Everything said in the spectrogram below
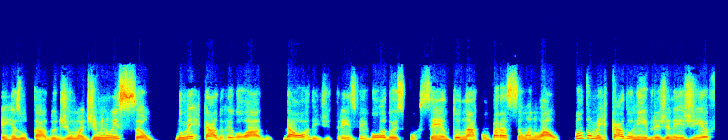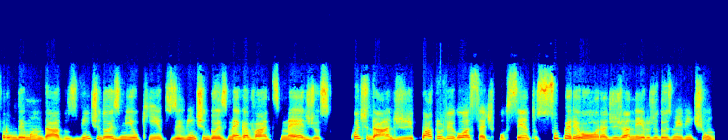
é resultado de uma diminuição do mercado regulado, da ordem de 3,2% na comparação anual. Quanto ao mercado livre de energia, foram demandados 22.522 megawatts médios, quantidade de 4,7% superior à de janeiro de 2021.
